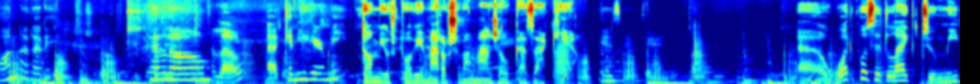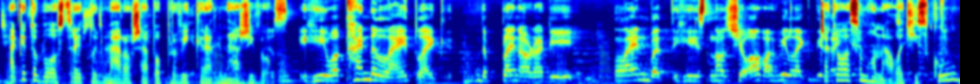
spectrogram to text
on already? Hello. Hello. Uh, can you hear me? To mi už povie Marošova manželka Zakia. Yes, Uh, what was it like to meet him? Aké to bolo stretnúť Maroša poprvýkrát naživo? He was kind of late, like the plane already land, but he's not show up. I feel like... Čakala som ho na letisku,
